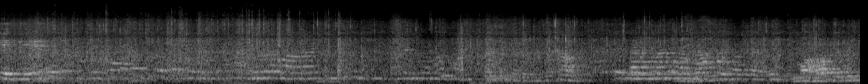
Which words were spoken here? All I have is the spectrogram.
Kedi, Mahallenin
